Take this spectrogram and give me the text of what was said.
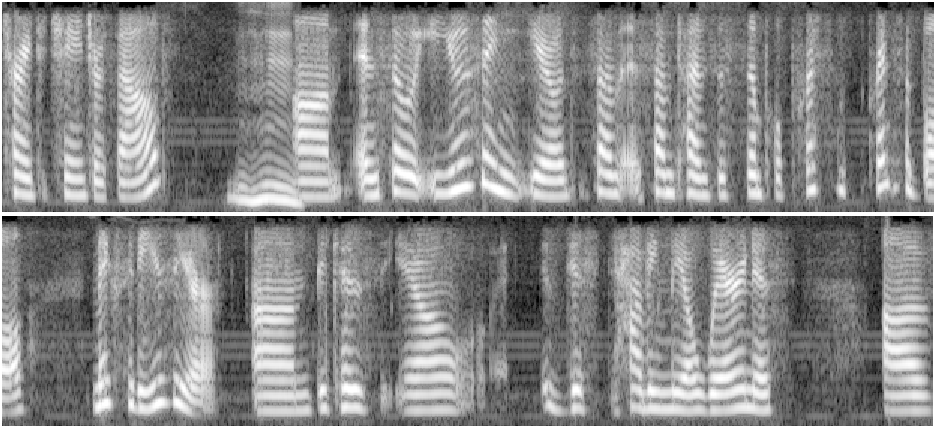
trying to change ourselves. Mm-hmm. Um, and so, using you know some sometimes a simple pr- principle makes it easier um, because you know just having the awareness of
